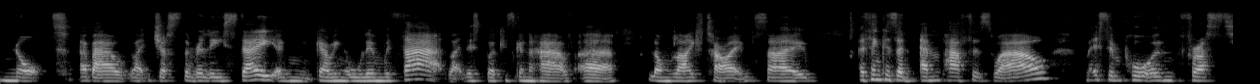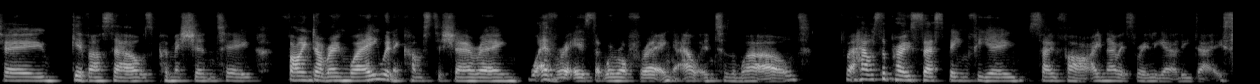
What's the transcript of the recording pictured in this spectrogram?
not about like just the release date and going all in with that. Like, this book is going to have a long lifetime. So, I think as an empath as well, it's important for us to give ourselves permission to find our own way when it comes to sharing whatever it is that we're offering out into the world. But how's the process been for you so far? I know it's really early days.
